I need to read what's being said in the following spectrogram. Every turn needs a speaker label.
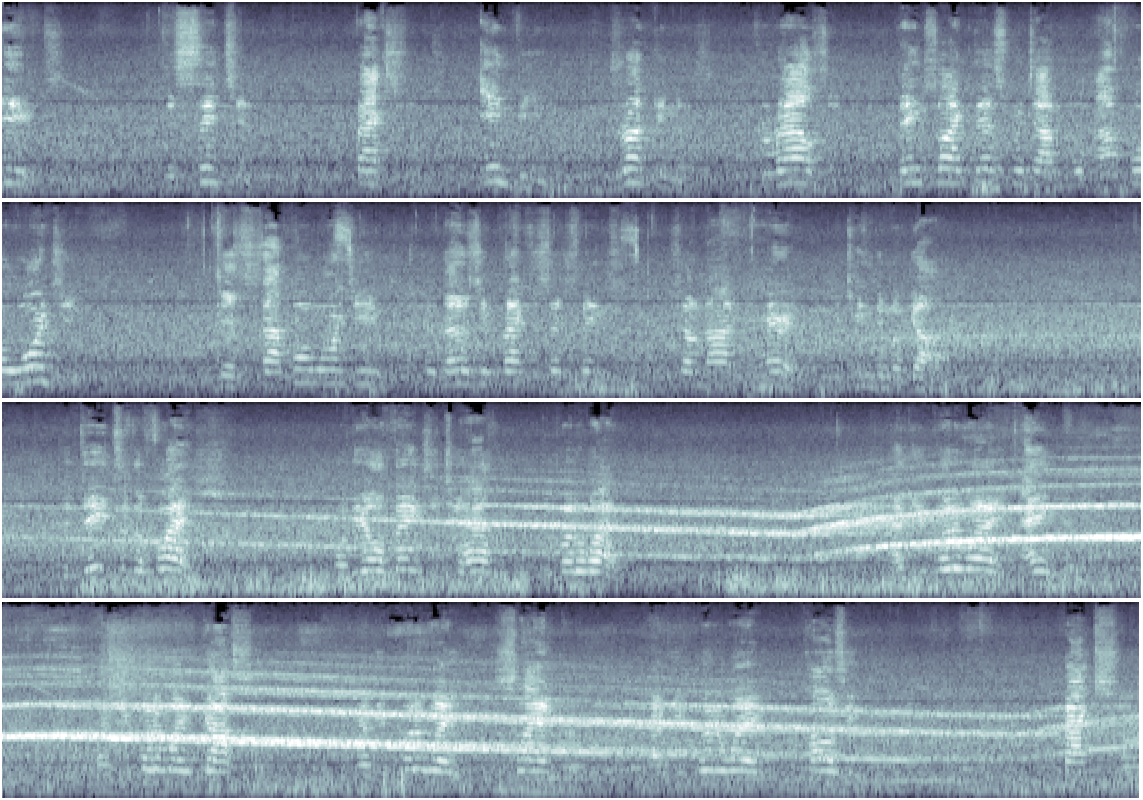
Speaker 1: disputes, dissension, factions, envy, drunkenness, carousing, things like this which I, I forewarned you. Just I forewarned you that those who practice such things shall not inherit the kingdom of God. The deeds of the flesh, or the old things that you have to put away. Have you put away anger? Have you put away gossip? Have you put away slander? Have you put away causing faction?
